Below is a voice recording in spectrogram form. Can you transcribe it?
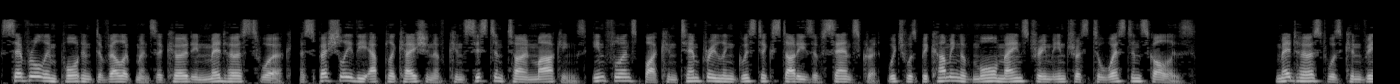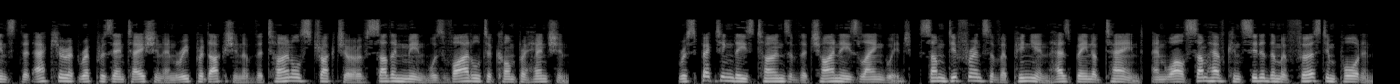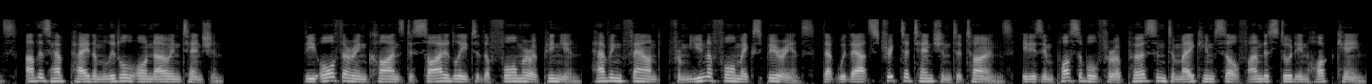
Several important developments occurred in Medhurst's work, especially the application of consistent tone markings influenced by contemporary linguistic studies of Sanskrit, which was becoming of more mainstream interest to Western scholars. Medhurst was convinced that accurate representation and reproduction of the tonal structure of Southern Min was vital to comprehension. Respecting these tones of the Chinese language, some difference of opinion has been obtained, and while some have considered them of first importance, others have paid them little or no attention. The author inclines decidedly to the former opinion, having found, from uniform experience, that without strict attention to tones, it is impossible for a person to make himself understood in Hokkien.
